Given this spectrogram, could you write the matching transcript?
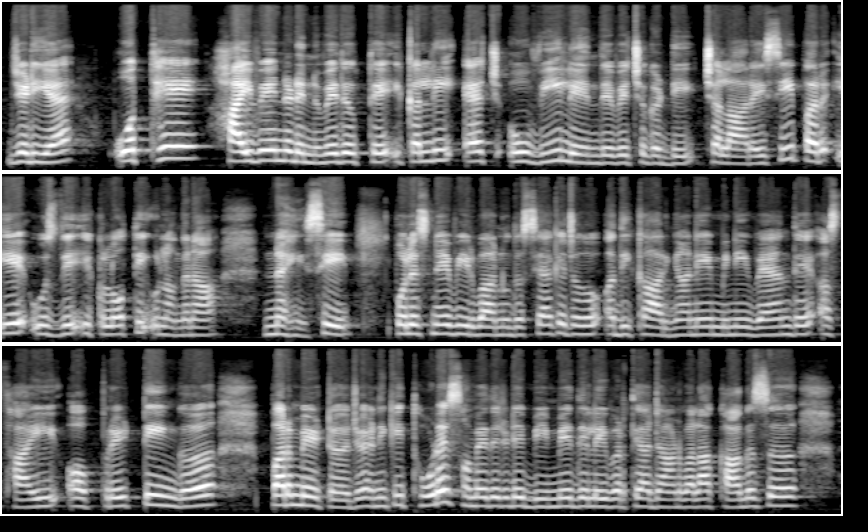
ਜਿਹੜੀ ਹੈ ਉੱਥੇ ਹਾਈਵੇ 99 ਦੇ ਉੱਤੇ ਇਕੱਲੀ HOV ਲੇਨ ਦੇ ਵਿੱਚ ਗੱਡੀ ਚਲਾ ਰਹੀ ਸੀ, ਪਰ ਇਹ ਉਸ ਦੀ ਇਕਲੌਤੀ ਉਲੰਘਣਾ ਨਹੀਂ ਸੀ। ਪੁਲਿਸ ਨੇ ਵੀਰਵਾਰ ਨੂੰ ਦੱਸਿਆ ਕਿ ਜਦੋਂ ਅਧਿਕਾਰੀਆਂ ਨੇ ਮਿਨੀ ਵੈਨ ਦੇ ਅਸਥਾਈ ਆਪਰੇਟਿੰਗ ਪਰਮਿਟ ਯਾਨੀ ਕਿ ਥੋੜੇ ਸਮੇਂ ਦੇ ਜਿਹੜੇ ਬੀਮੇ ਦੇ ਲਈ ਵਰਤਿਆ ਜਾਣ ਵਾਲਾ ਕਾਗਜ਼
